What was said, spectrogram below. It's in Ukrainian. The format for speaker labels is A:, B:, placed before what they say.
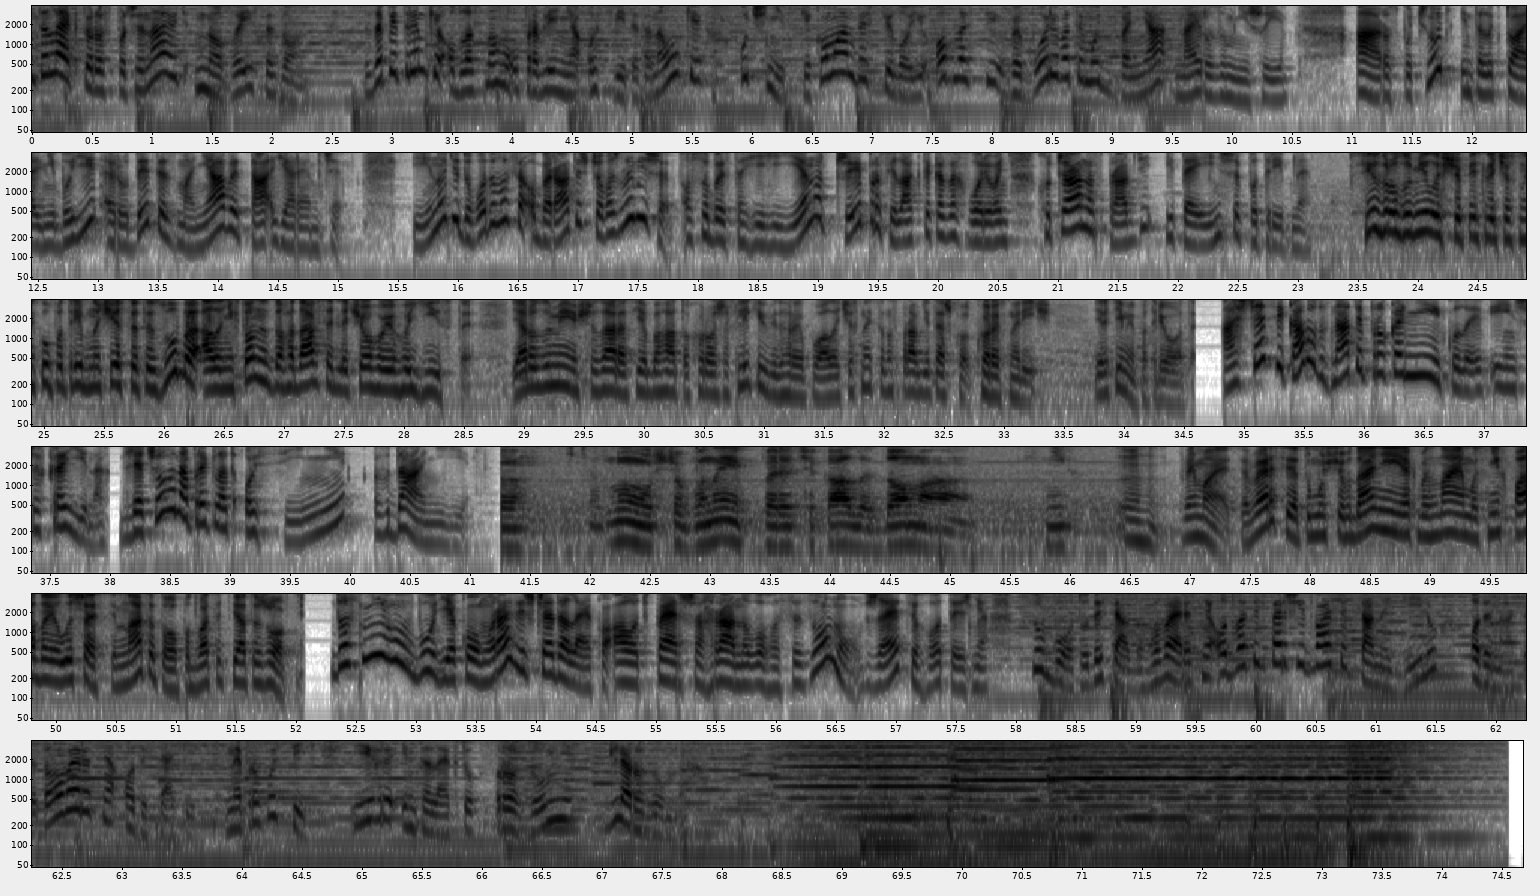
A: інтелекту розпочинають новий сезон. За підтримки обласного управління освіти та науки учнівські команди з цілої області виборюватимуть звання найрозумнішої. А розпочнуть інтелектуальні бої ерудити з Маняви та Яремче. Іноді доводилося обирати, що важливіше особиста гігієна чи профілактика захворювань, хоча насправді і те інше потрібне.
B: Всі зрозуміли, що після чеснику потрібно чистити зуби, але ніхто не здогадався, для чого його їсти. Я розумію, що зараз є багато хороших ліків від грипу, але чесник це насправді теж корисна річ. Єртімі патріоти.
A: А ще цікаво взнати про канікули в інших країнах. Для чого, наприклад, осінні в Данії?
C: Ну, щоб вони перечекали вдома сніг.
B: Угу. Приймається версія, тому що в Данії, як ми знаємо, сніг падає лише з 17 по 25 жовтня.
A: До снігу в будь-якому разі ще далеко. А от перша гра нового сезону вже цього тижня. В суботу, 10 вересня о 21.20 та неділю 11 вересня о 10.00. Не пропустіть ігри інтелекту розумні для розумних.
